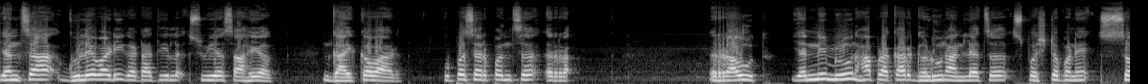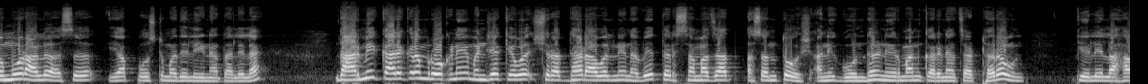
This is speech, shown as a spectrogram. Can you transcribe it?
यांचा घुलेवाडी गटातील स्वीय सहाय्यक गायकवाड उपसरपंच रा राऊत यांनी मिळून हा प्रकार घडून आणल्याचं स्पष्टपणे समोर आलं असं या पोस्टमध्ये लिहिण्यात आलेलं आहे. धार्मिक कार्यक्रम रोखणे म्हणजे केवळ श्रद्धा डावलणे नव्हे तर समाजात असंतोष आणि गोंधळ निर्माण करण्याचा ठरवून केलेला हा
